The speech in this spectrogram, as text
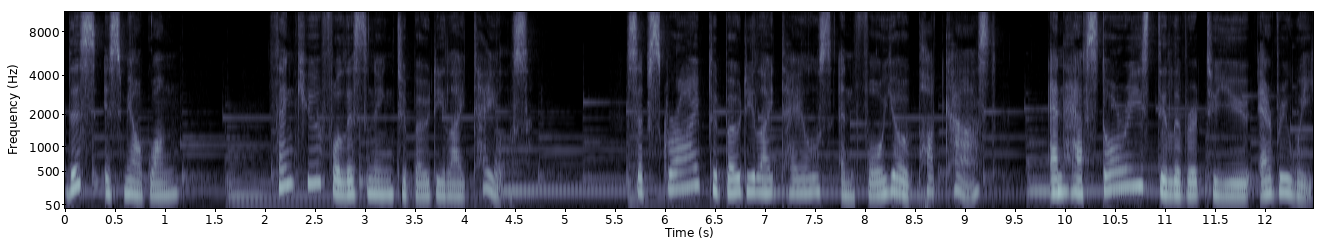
This is Miao Guang. Thank you for listening to Bodhi Light Tales. Subscribe to Bodhi Light Tales and For Your podcast and have stories delivered to you every week.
